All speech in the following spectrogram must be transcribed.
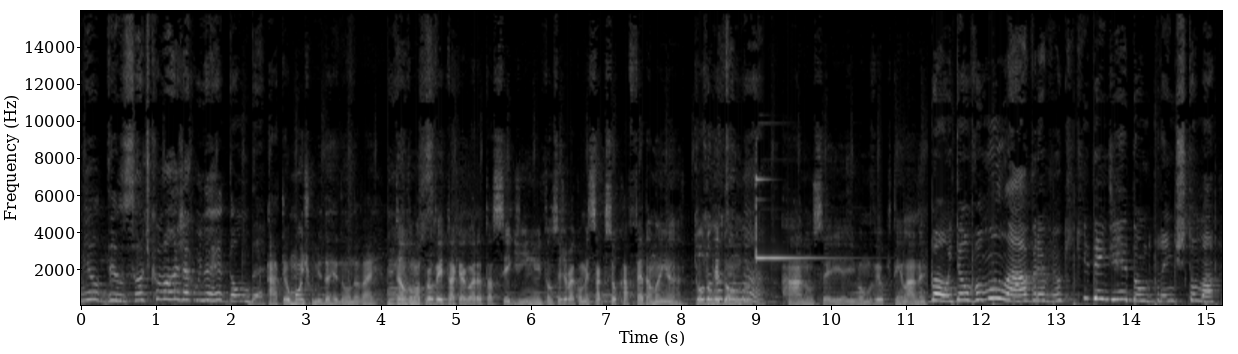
Meu Deus, só onde que eu vou arranjar comida redonda? Ah, tem um monte de comida redonda, vai. Então vamos aproveitar que agora tá cedinho, então você já vai começar com o seu café da manhã todo vou redondo. Ah, não sei. Aí vamos ver o que tem lá, né? Bom, então vamos lá pra ver o que, que tem de redondo pra gente tomar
